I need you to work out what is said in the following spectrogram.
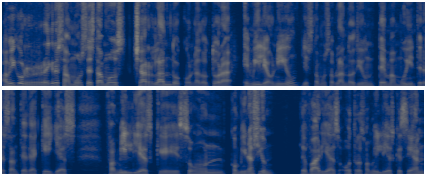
Amigos, regresamos. Estamos charlando con la doctora Emilia O'Neill y estamos hablando de un tema muy interesante de aquellas familias que son combinación de varias otras familias que se han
